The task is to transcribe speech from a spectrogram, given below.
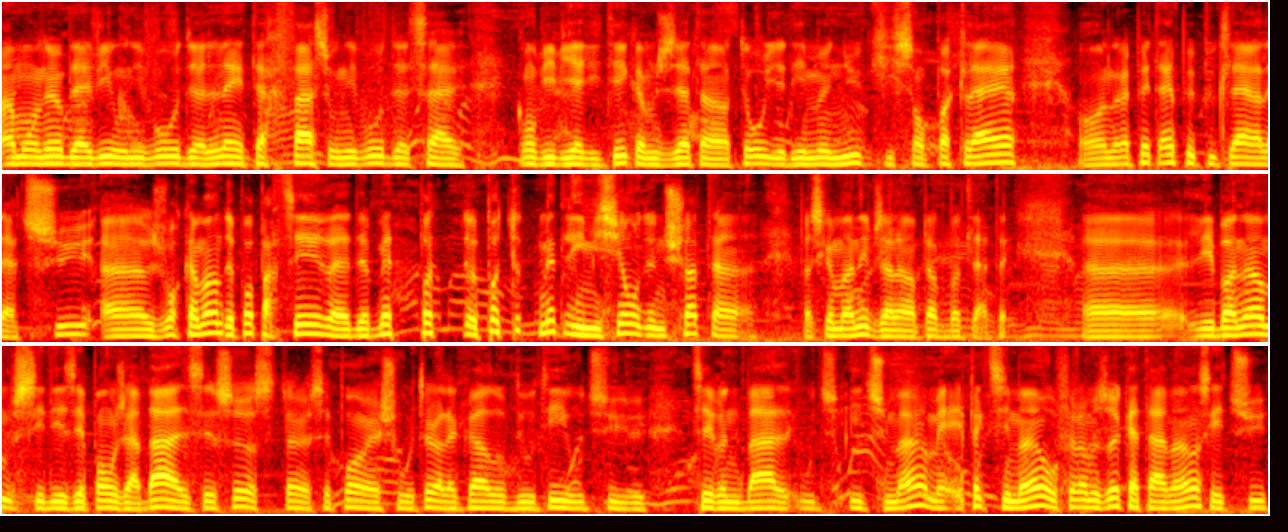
à mon humble avis, au niveau de l'interface, au niveau de sa convivialité, comme je disais tantôt. Y a des menus qui sont pas clairs. On aurait pu être un peu plus clair là-dessus. Euh, je vous recommande de ne pas partir, euh, de ne pas, de pas tout mettre l'émission d'une shot, en- parce qu'à un moment donné, vous allez en perdre votre latin. Euh, les bonhommes, c'est des éponges à balles, c'est sûr. C'est pas un shooter à la Call of Duty où tu tires une balle où tu- et tu meurs, mais effectivement, au fur et à mesure que tu avances et tu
